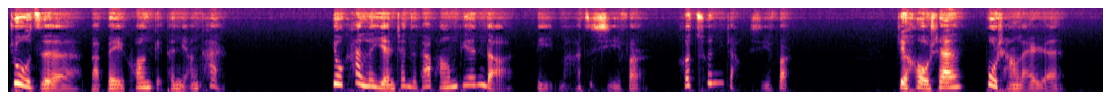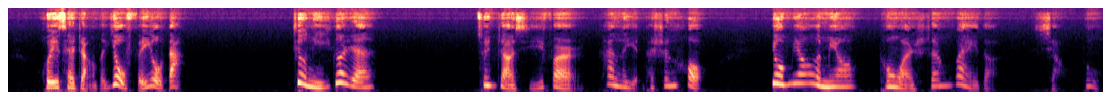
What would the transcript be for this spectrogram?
柱子把背筐给他娘看，又看了眼站在他旁边的李麻子媳妇儿和村长媳妇儿。这后山不常来人，灰才长得又肥又大，就你一个人。村长媳妇儿看了眼他身后，又瞄了瞄。通往山外的小路，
